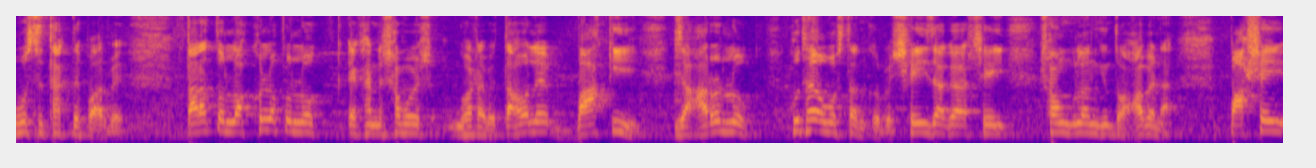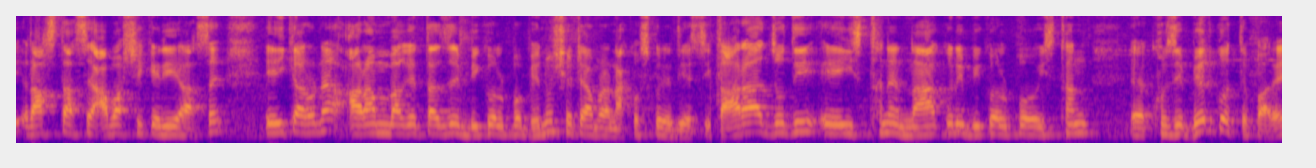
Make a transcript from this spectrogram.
উপস্থিত থাকতে পারবে। তারা তো লক্ষ লক্ষ লোক এখানে সমাবেশ ঘটাবে। তাহলে বাকি যে আরও লোক কোথায় অবস্থান করবে? সেই জায়গা, সেই সংকুলন কিন্তু হবে না। পাশেই রাস্তা আছে, আবাসিক এরিয়া আছে। এই কারণে আরামবাগের তার যে বিকল্প ভেনু সেটা আমরা নাকচ করে দিয়েছি। তারা যদি এই স্থানে না করে বিকল্প স্থান খুঁজে বের করতে পারে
